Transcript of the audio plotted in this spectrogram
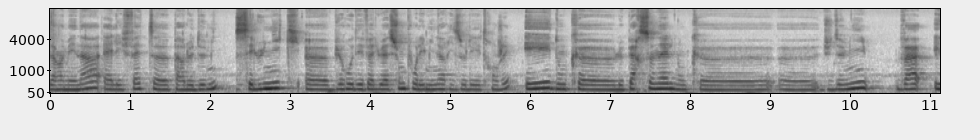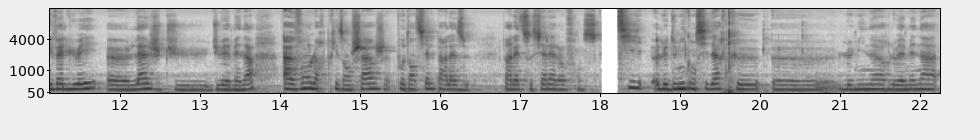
d'un MENA, elle est faite euh, par le DEMI. C'est l'unique euh, bureau d'évaluation pour les mineurs isolés étrangers. Et donc, euh, le personnel du DEMI va évaluer l'âge du, du, MNA avant leur prise en charge potentielle par l'ASE, par l'aide sociale à l'enfance si le demi considère que euh, le mineur, le MNA,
